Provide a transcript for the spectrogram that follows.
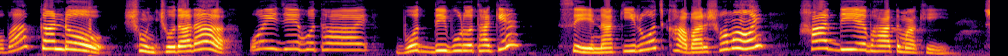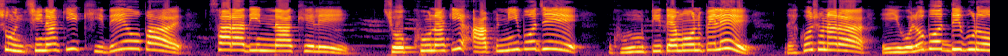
অবাক কাণ্ড। শুনছো দাদা? ওই যে হোথায় বদ্যি বুড়ো থাকে সে নাকি রোজ খাবার সময় হাত দিয়ে ভাত মাখে। শুনছি নাকি খিদেও পায় সারাদিন না খেলে। চক্ষু নাকি আপনি বোঝে, ঘুমটি তেমন পেলে। দেখো সোনারা, এই হলো বদ্যি বুড়ো।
